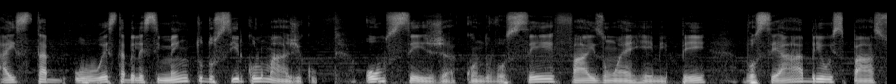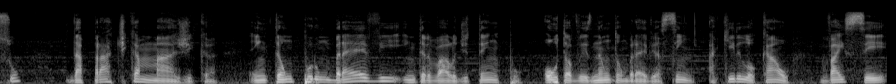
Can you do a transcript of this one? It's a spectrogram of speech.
esta o estabelecimento do círculo mágico. Ou seja, quando você faz um RMP, você abre o espaço da prática mágica. Então, por um breve intervalo de tempo, ou talvez não tão breve assim, aquele local vai ser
